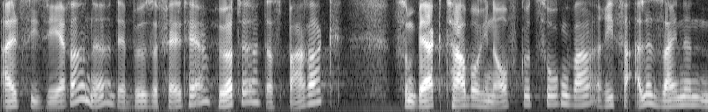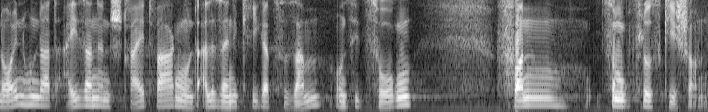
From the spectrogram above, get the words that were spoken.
Als Sisera, ne, der böse Feldherr, hörte, dass Barak zum Berg Tabor hinaufgezogen war, rief er alle seine 900 eisernen Streitwagen und alle seine Krieger zusammen und sie zogen von, zum Fluss Kishon.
